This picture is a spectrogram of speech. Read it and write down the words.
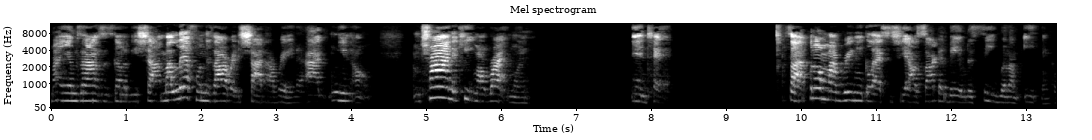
My Amazons is gonna be shot. My left one is already shot already. I, you know, I'm trying to keep my right one intact. So I put on my reading glasses, y'all, so I can be able to see what I'm eating.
